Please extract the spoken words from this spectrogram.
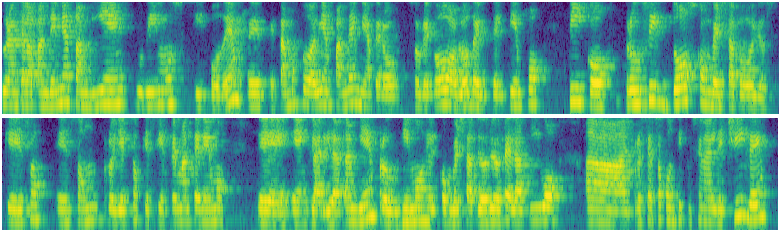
durante la pandemia también pudimos y podemos, estamos todavía en pandemia, pero sobre todo hablo del, del tiempo pico, producir dos conversatorios, que esos son proyectos que siempre mantenemos eh, en claridad también. Produjimos el conversatorio relativo al proceso constitucional de Chile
